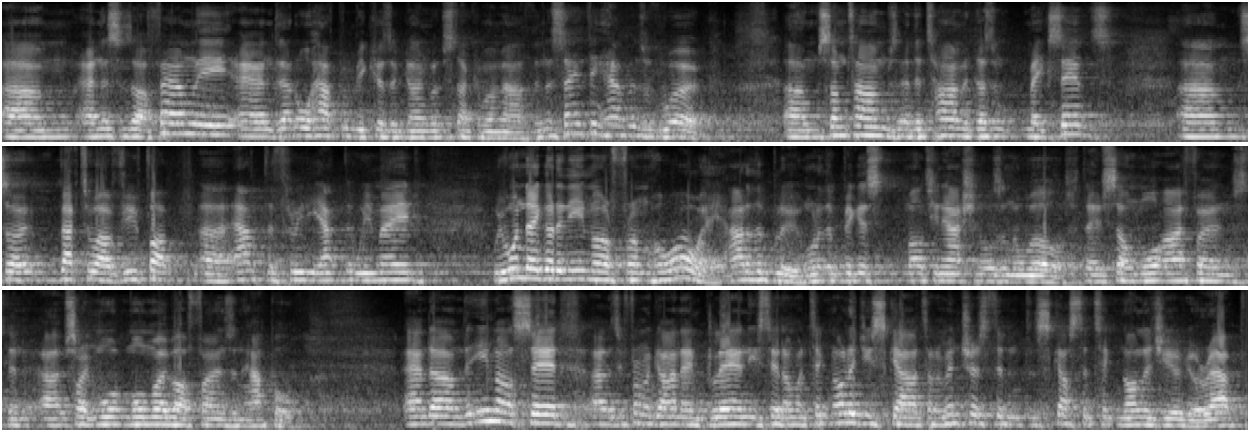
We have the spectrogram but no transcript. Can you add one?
Um, and this is our family, and that all happened because a gun got stuck in my mouth. And the same thing happens with work. Um, sometimes at the time it doesn't make sense. Um, so back to our ViewPop uh, app, the 3D app that we made. We one day got an email from Huawei out of the blue, one of the biggest multinationals in the world. They sell more iPhones than, uh, sorry, more, more mobile phones than Apple. And um, the email said, uh, it was from a guy named Glenn, he said, I'm a technology scout and I'm interested in discuss the technology of your app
